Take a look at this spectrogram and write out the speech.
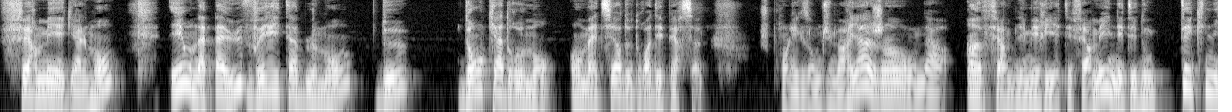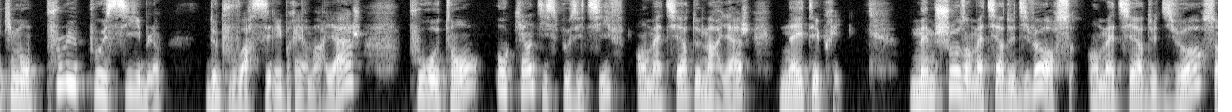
fermés également, et on n'a pas eu véritablement de d'encadrement en matière de droit des personnes. Je prends l'exemple du mariage, hein, on a les mairies étaient fermées, il n'était donc techniquement plus possible de pouvoir célébrer un mariage. Pour autant, aucun dispositif en matière de mariage n'a été pris. Même chose en matière de divorce. En matière de divorce,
